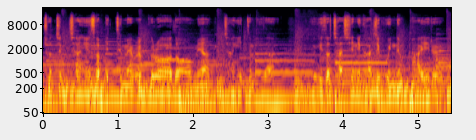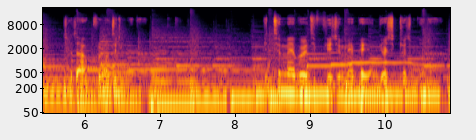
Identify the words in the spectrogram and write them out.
좌측 창에서 비트맵을 끌어 넣으면 창이 뜹니다. 여기서 자신이 가지고 있는 파일을 찾아 불러드립니다. 비트맵을 디퓨즈 맵에 연결시켜 줍니다.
